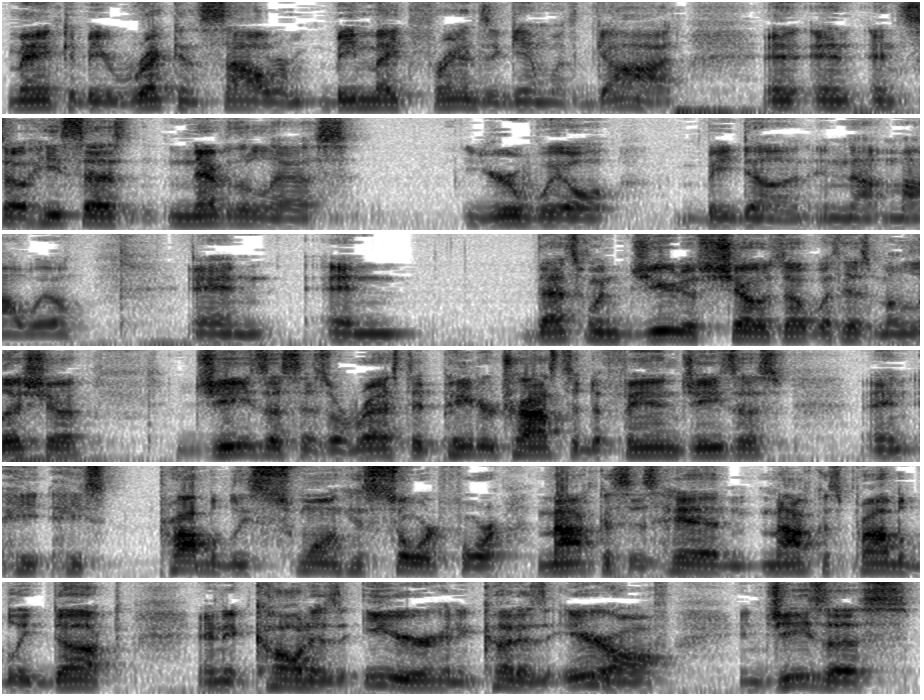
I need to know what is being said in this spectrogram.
man could be reconciled or be made friends again with God. And, and, and so he says, nevertheless, your will be done and not my will. And, and that's when Judas shows up with his militia. Jesus is arrested. Peter tries to defend Jesus, and he, he's probably swung his sword for Malchus's head. Malchus probably ducked, and it caught his ear, and it cut his ear off. And Jesus,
